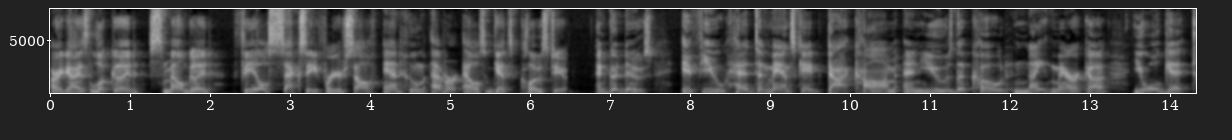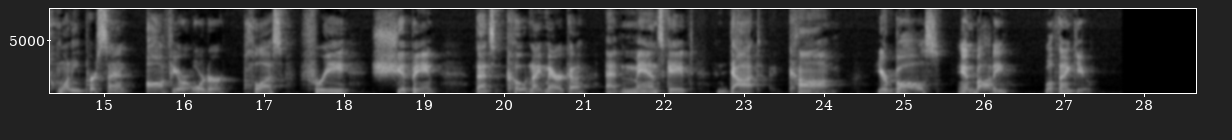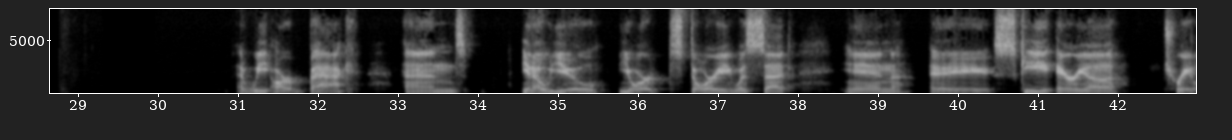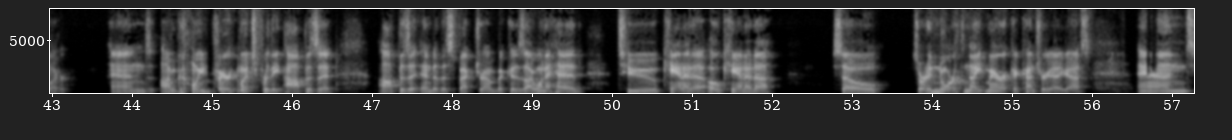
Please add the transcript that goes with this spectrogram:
All right, guys, look good, smell good, feel sexy for yourself and whomever else gets close to you. And good news if you head to manscaped.com and use the code NIGHTMERICA, you will get 20% off your order plus free shipping. That's code NIGHTMERICA at manscaped.com. Your balls and body will thank you. And we are back. And, you know, you your story was set in a ski area trailer and i'm going very much for the opposite opposite end of the spectrum because i want to head to canada. Oh canada. So sort of north night america country i guess. And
